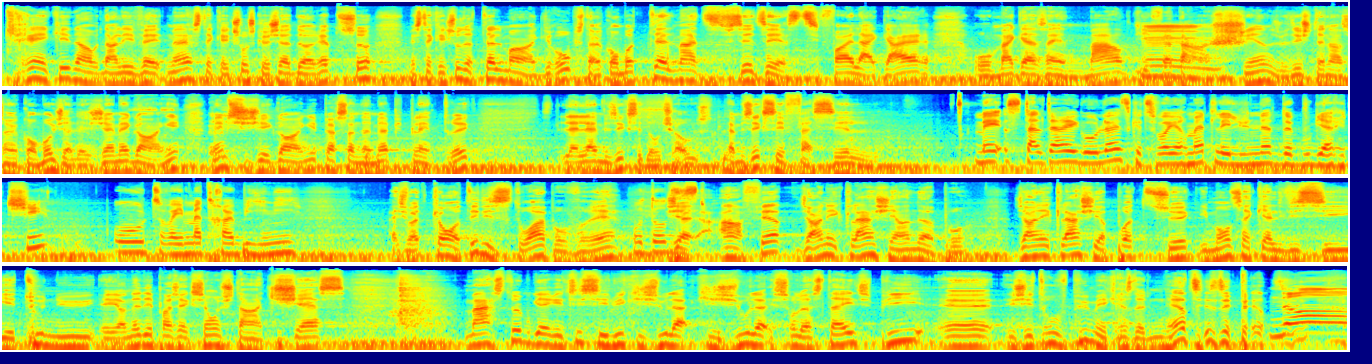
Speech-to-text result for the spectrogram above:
craqué dans, dans les vêtements, c'était quelque chose que j'adorais, tout ça, mais c'était quelque chose de tellement gros, puis c'était un combat tellement difficile. Tu sais, faire la guerre au magasin de marde qui est fait en Chine? Je veux dire, j'étais dans un combat que j'allais jamais gagner, même si j'ai gagné personnellement, puis plein de trucs. La, la musique, c'est d'autres choses. La musique, c'est facile. Mais cet alter ego-là, est-ce que tu vas y remettre les lunettes de Bugarici ou tu vas y mettre un beanie? Je vais te conter des histoires pour vrai. En fait, Johnny Clash, il n'y en a pas. Johnny Clash, il n'y a pas de sucre. Il monte sa calvitie, il est tout nu. Et on a des projections, je suis en chess. Master Bugarici, c'est lui qui joue, la- qui joue la- sur le stage. Puis, euh, j'y trouve plus mes crises de lunettes, je les ai perdues. Non!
